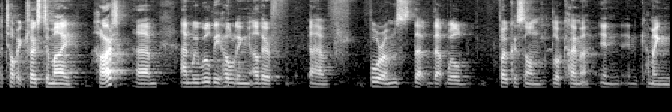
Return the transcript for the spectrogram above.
a topic close to my heart. Um, and we will be holding other uh, forums that, that will focus on glaucoma in, in coming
